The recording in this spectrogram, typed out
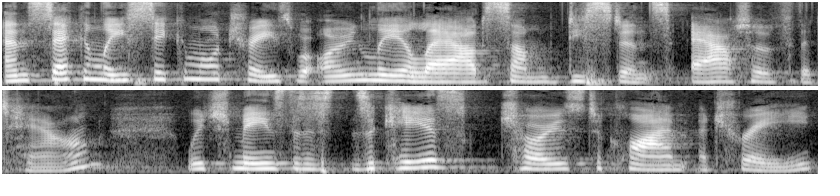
And secondly, sycamore trees were only allowed some distance out of the town, which means that Zacchaeus chose to climb a tree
